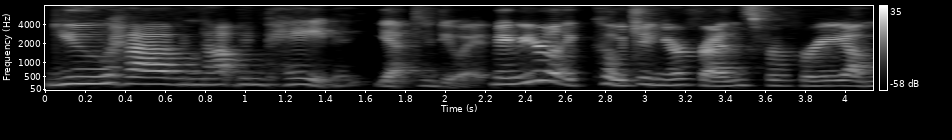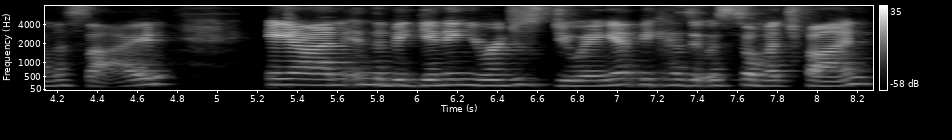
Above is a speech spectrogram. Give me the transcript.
you have not been paid yet to do it. Maybe you're like coaching your friends for free on the side. And in the beginning, you were just doing it because it was so much fun.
